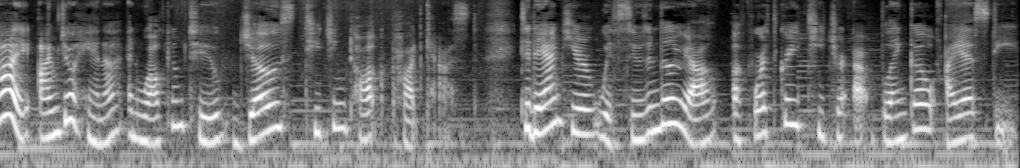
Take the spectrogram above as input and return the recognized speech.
Hi, I'm Johanna, and welcome to Joe's Teaching Talk podcast. Today I'm here with Susan Villarreal, a fourth grade teacher at Blanco ISD.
